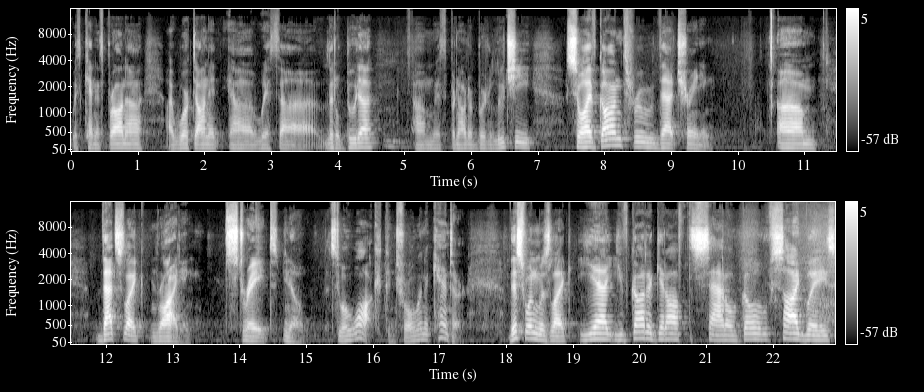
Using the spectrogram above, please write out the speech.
with Kenneth Branagh. I worked on it uh, with uh, Little Buddha um, with Bernardo Bertolucci. So I've gone through that training. Um, that's like riding straight, you know, let's do a walk, control and a canter. This one was like, yeah, you've got to get off the saddle, go sideways,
